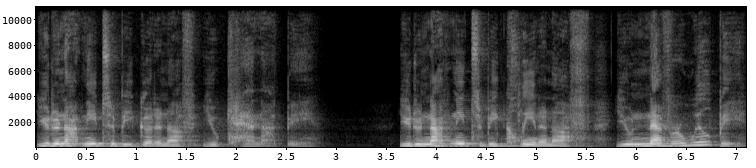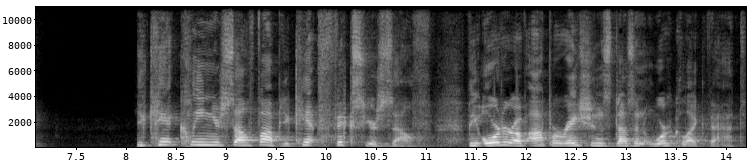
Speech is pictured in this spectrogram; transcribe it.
You do not need to be good enough. You cannot be. You do not need to be clean enough. You never will be. You can't clean yourself up. You can't fix yourself. The order of operations doesn't work like that.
